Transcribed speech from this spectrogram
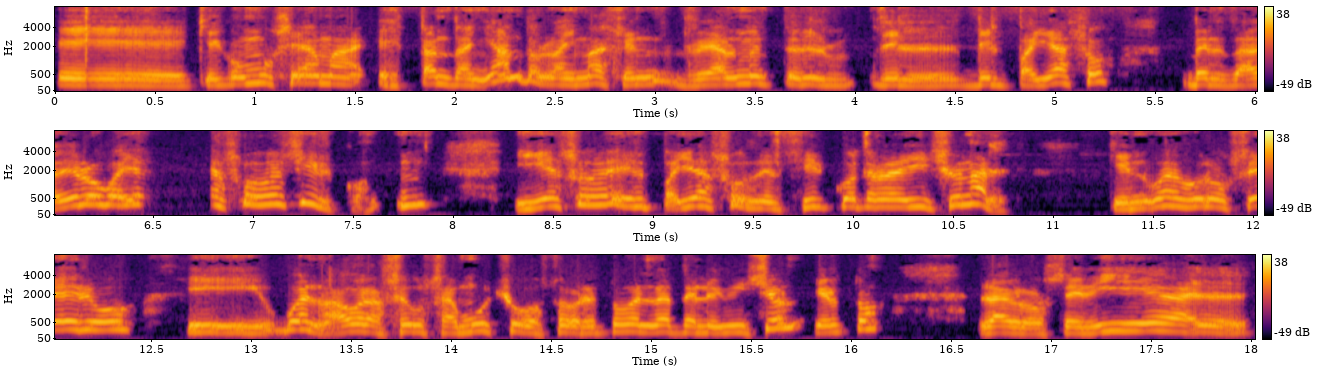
eh, que, ¿cómo se llama?, están dañando la imagen realmente del, del, payaso, verdadero payaso de circo. Y eso es el payaso del circo tradicional, que no es grosero y, bueno, ahora se usa mucho, sobre todo en la televisión, ¿cierto? La grosería el,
